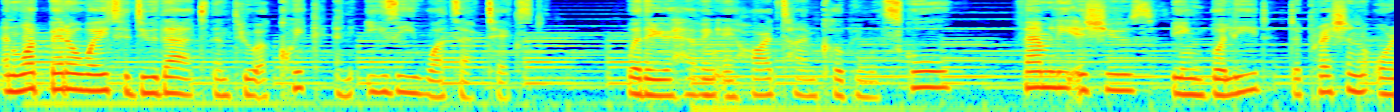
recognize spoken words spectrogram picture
And what better way to do that than through a quick and easy WhatsApp text? Whether you're having a hard time coping with school, family issues, being bullied, depression, or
